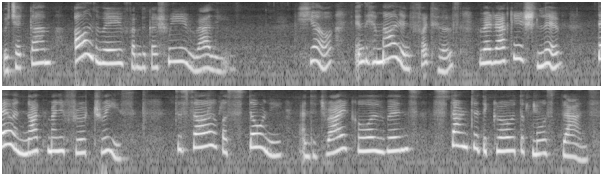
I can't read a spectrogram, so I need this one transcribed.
which had come all the way from the Kashmir Valley. Here, in the Himalayan foothills where Rakesh lived, there were not many fruit trees. The soil was stony and the dry cold winds stunted the growth of most plants.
